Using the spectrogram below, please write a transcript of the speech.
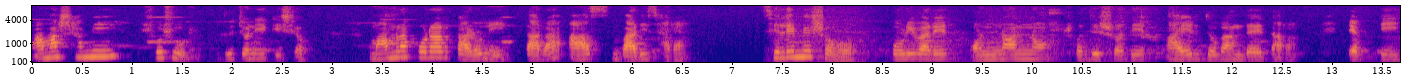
আমার স্বামী, শ্বশুর দুজনেই কৃষক। মামলা করার কারণে তারা আজ বাড়ি ছাড়া। ছেলেমেয়ে সহ পরিবারের অন্যান্য সদস্যদের আয়ের যোগান দেয় তারা। একটি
